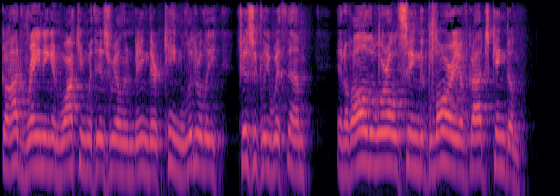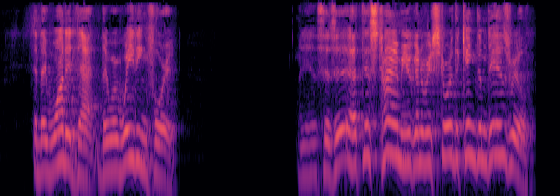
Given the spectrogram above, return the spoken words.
God reigning and walking with Israel and being their king, literally, physically with them, and of all the world seeing the glory of God's kingdom. And they wanted that. They were waiting for it. And it says, At this time you're going to restore the kingdom to Israel.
